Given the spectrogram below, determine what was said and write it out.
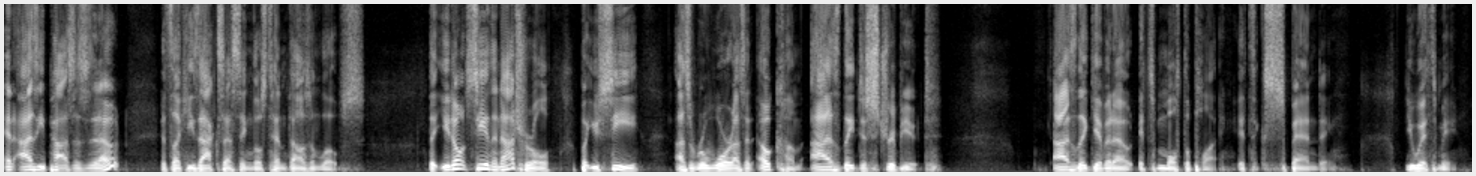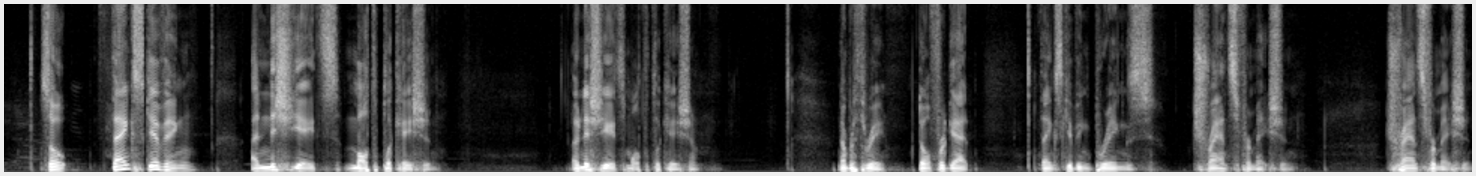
And as he passes it out, it's like he's accessing those 10,000 loaves that you don't see in the natural, but you see as a reward, as an outcome, as they distribute, as they give it out. It's multiplying, it's expanding. You with me? So, Thanksgiving initiates multiplication. Initiates multiplication. Number three, don't forget, Thanksgiving brings transformation. Transformation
